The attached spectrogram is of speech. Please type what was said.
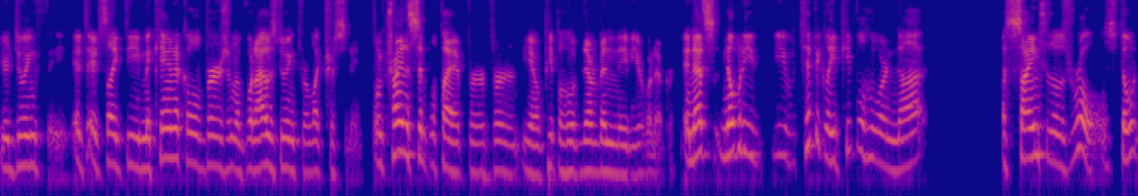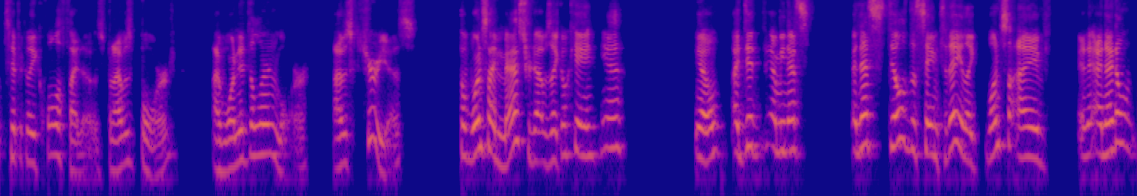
you're doing it, it's like the mechanical version of what i was doing for electricity. I'm trying to simplify it for for you know people who have never been in the navy or whatever. And that's nobody you typically people who are not assigned to those roles don't typically qualify those but i was bored. I wanted to learn more. I was curious. But once i mastered it i was like okay yeah. You know i did i mean that's and that's still the same today. Like once i've and and I don't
